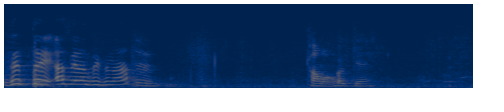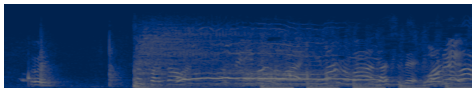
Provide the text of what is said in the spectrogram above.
絶対焦らんといてな？うん。カモン。オッケー。うい。ちょっとあか今のは今のはなしで。今のは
